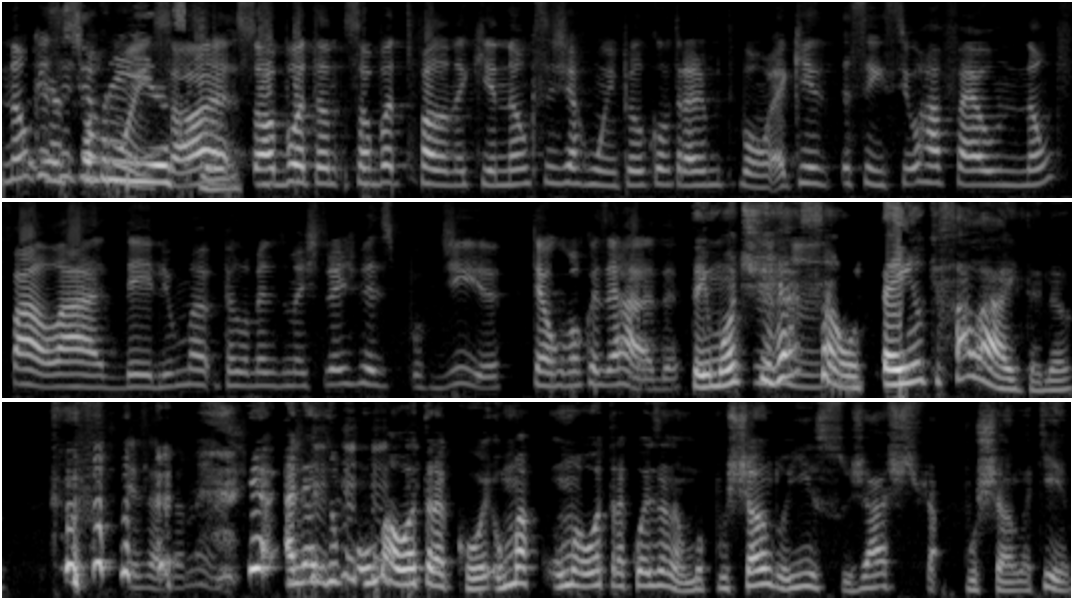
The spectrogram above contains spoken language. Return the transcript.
Não que é seja ruim, só, só, botando, só bot, falando aqui, não que seja ruim, pelo contrário, é muito bom. É que, assim, se o Rafael não falar dele uma, pelo menos umas três vezes por dia, tem alguma coisa errada. Tem um monte de uhum. reação, tenho que falar, entendeu? Exatamente. Aliás, uma outra coisa, uma, uma outra coisa não, puxando isso, já, já puxando aqui,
